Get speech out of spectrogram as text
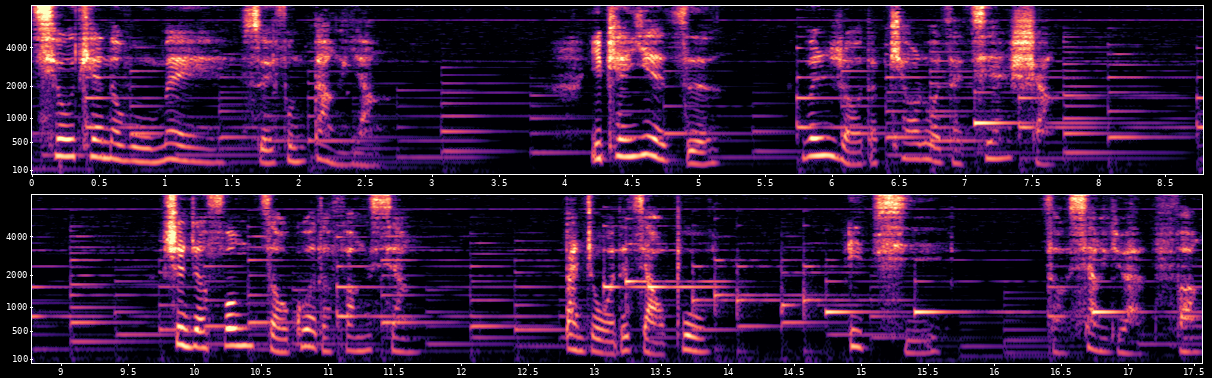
秋天的妩媚随风荡漾，一片叶子。温柔地飘落在肩上，顺着风走过的方向，伴着我的脚步，一起走向远方。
